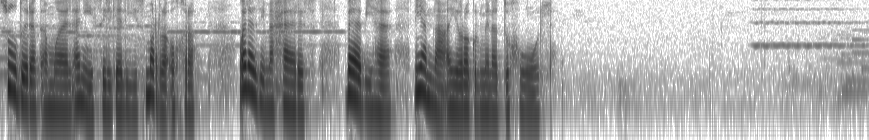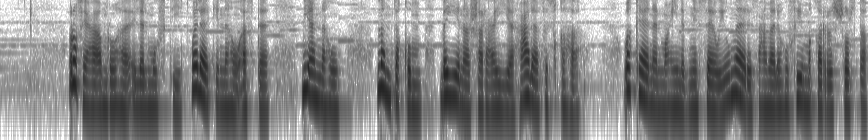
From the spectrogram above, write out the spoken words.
صودرت أموال أنيس الجليس مرة أخرى. ولزم حارس بابها ليمنع أي رجل من الدخول. رفع أمرها إلى المفتي ولكنه أفتى بأنه لم تقم بينة شرعية على فسقها. وكان المعين بن ساوي يمارس عمله في مقر الشرطة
